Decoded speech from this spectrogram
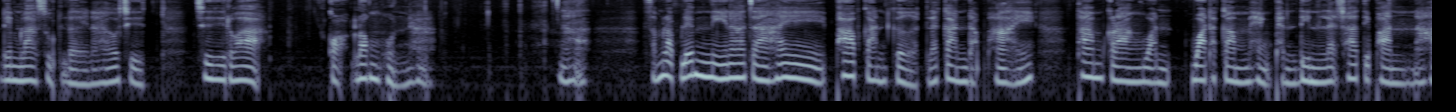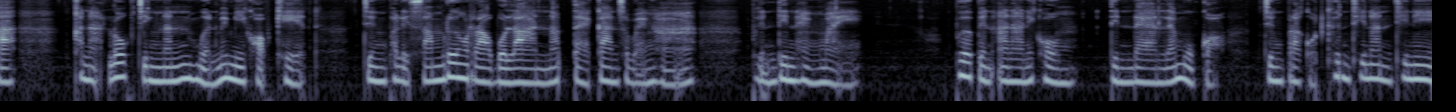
เล่มล่าสุดเลยนะคะ ก็ชื่อชื่อว่าเกาะล่องหนค่ะนะคะ สำหรับเล่มนี้นะจะให้ภาพการเกิดและการดับหาย ท่ามกลางวันวัฒกรรมแห่งแผ่นดินและชาติพันธุ์นะคะ ขณะโลกจริงนั้นเหมือนไม่มีขอบเขต จึงผลิตซ้ำเรื่องราวโบราณนับแต่การแสวงหาผืนดินแห่งใหม่ เพื่อเป็นอาณานิคม ดินแดนและหมู่เกาะจึงปรากฏขึ้นที่นั่นที่นี่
